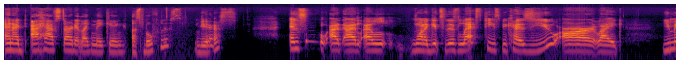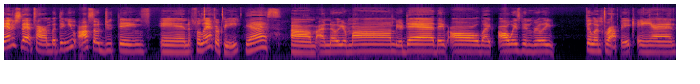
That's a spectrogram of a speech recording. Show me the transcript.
and I I have started like making us both lists. Yes. And so I I, I want to get to this last piece because you are like you manage that time, but then you also do things in philanthropy. Yes. Um, I know your mom, your dad, they've all like always been really philanthropic and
